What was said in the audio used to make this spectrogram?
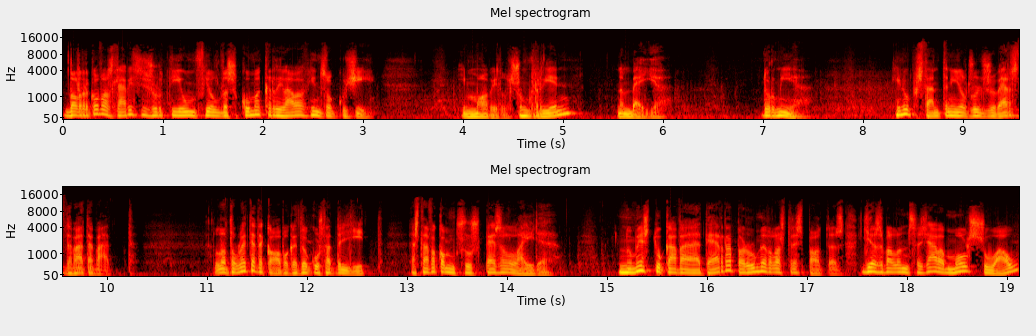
Del racó dels llavis hi sortia un fil d'escuma que arribava fins al coixí. Immòbil, somrient, no em veia. Dormia. I no obstant tenia els ulls oberts de bat a bat. La tauleta de cova que té al costat del llit estava com suspesa a l'aire. Només tocava a terra per una de les tres potes i es balancejava molt suau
